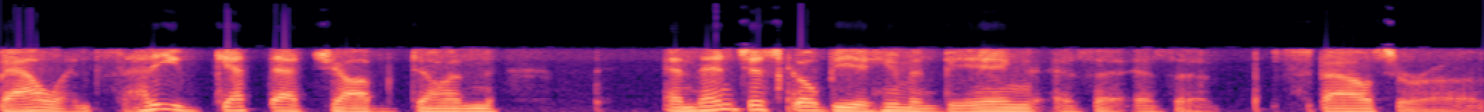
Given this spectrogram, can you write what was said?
balance? How do you get that job done? And then just go be a human being as a as a spouse or a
